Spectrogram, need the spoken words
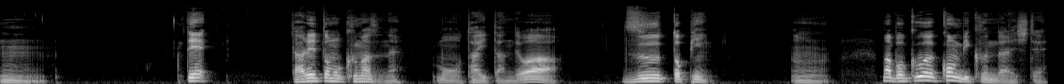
うん。で、誰とも組まずね、もうタイタンでは、ずーっとピン。うん。まあ僕はコンビ組んだりして、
